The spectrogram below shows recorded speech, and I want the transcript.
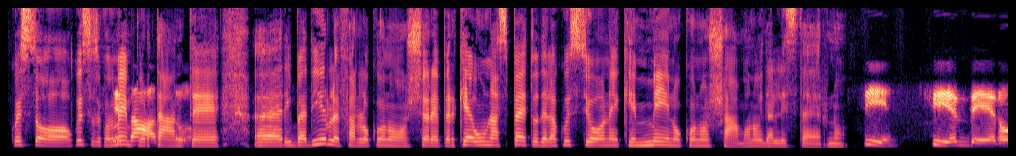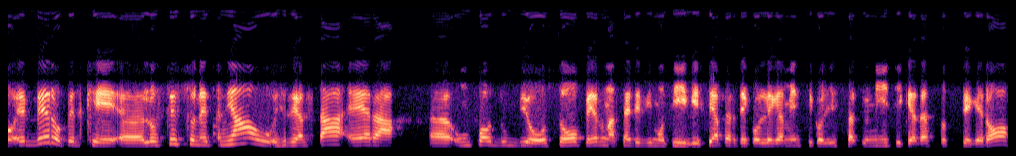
questo, questo, secondo esatto. me è esatto. importante eh, ribadirlo e farlo conoscere, perché è un aspetto della questione che meno conosciamo noi dall'esterno. Sì, sì, è vero, è vero perché eh, lo stesso Netanyahu in realtà era eh, un po' dubbioso per una serie di motivi, sia per dei collegamenti con gli Stati Uniti che adesso spiegherò,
